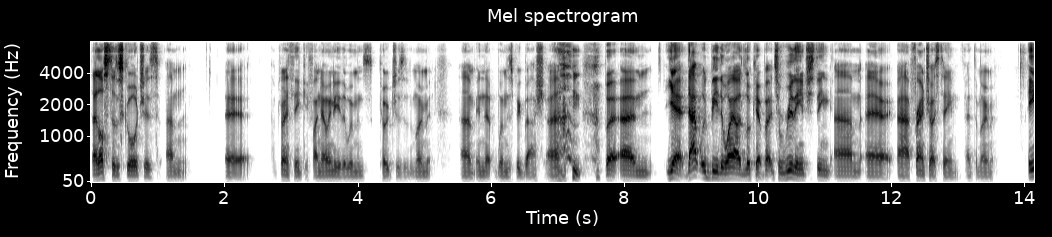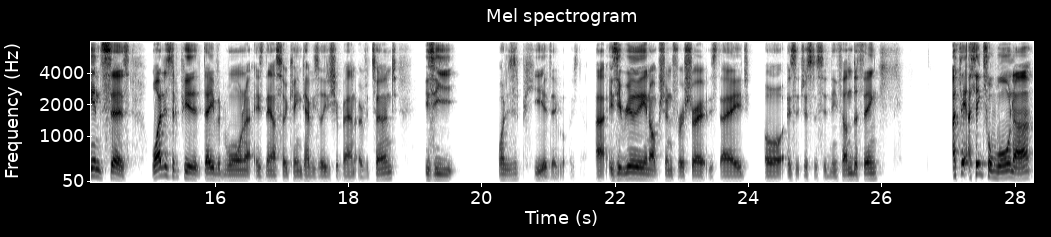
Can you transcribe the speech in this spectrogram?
They lost to the Scorchers. Um, uh, I'm trying to think if I know any of the women's coaches at the moment um, in the women's Big Bash. Um, but um, yeah, that would be the way I'd look at. it. But it's a really interesting um, uh, uh, franchise team at the moment. Ian says, "Why does it appear that David Warner is now so keen to have his leadership ban overturned? Is he? What does it appear David is now? Uh, is he really an option for Australia at this stage, or is it just a Sydney Thunder thing? I think I think for Warner,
